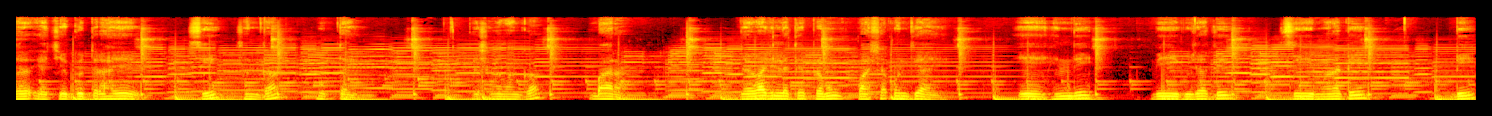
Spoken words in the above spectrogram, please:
तर याचे योग्य उत्तर आहे सी संत मुक्ताई प्रश्न क्रमांक बारा. जळगाव जिल्ह्यातील प्रमुख भाषा कोणती आहे? A Hindi B Gujarati C Marathi D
